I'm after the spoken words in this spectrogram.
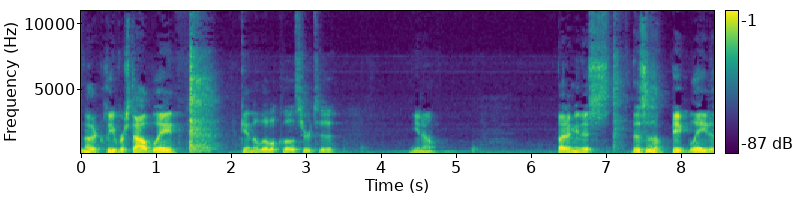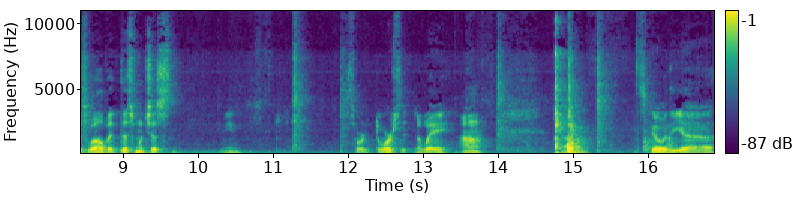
Another cleaver style blade. Getting a little closer to, you know. But I mean, this this is a big blade as well, but this one just sort of dwarfs it in a way. I don't know. Um, let's go with the,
